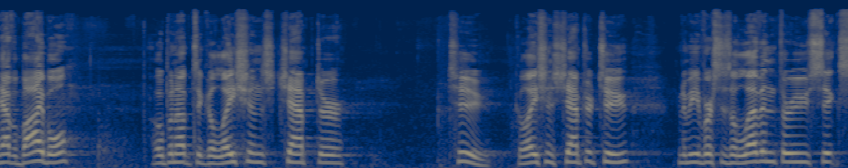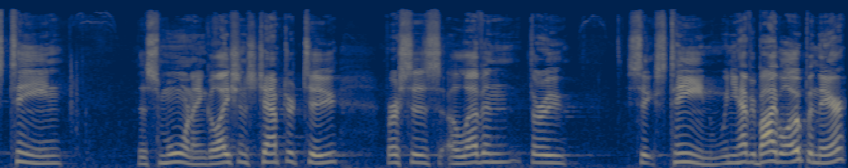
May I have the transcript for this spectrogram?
you have a Bible, open up to Galatians chapter 2. Galatians chapter 2. going to be verses 11 through 16 this morning. Galatians chapter 2, verses 11 through 16. When you have your Bible open there,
